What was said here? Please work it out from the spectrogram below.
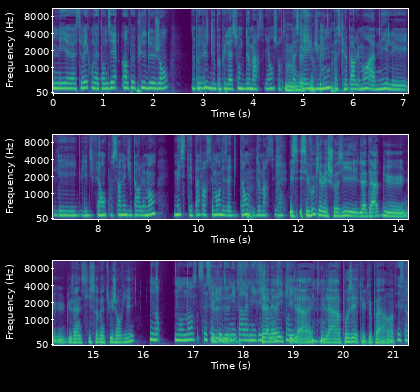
Mais euh, c'est vrai qu'on attendait un peu plus de gens. Un peu plus de population de Marseillans, surtout Mm, parce qu'il y a sûr. eu du monde, parce que le Parlement a amené les, les, les différents concernés du Parlement, mais c'était pas forcément des habitants Mm. de Marseillans. Et c'est vous qui avez choisi la date du, du, du 26 au 28 janvier? Non, non, non, ça, ça a été le- donné par la mairie. C'est la mairie qui Oui, l'a l'a imposé quelque part. hein. C'est ça.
